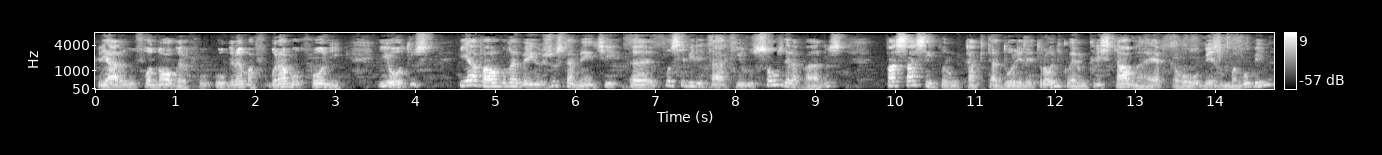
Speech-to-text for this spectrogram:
Criaram o fonógrafo, o gramofone e outros, e a válvula veio justamente uh, possibilitar que os sons gravados passassem por um captador eletrônico, era um cristal na época, ou mesmo uma bobina,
